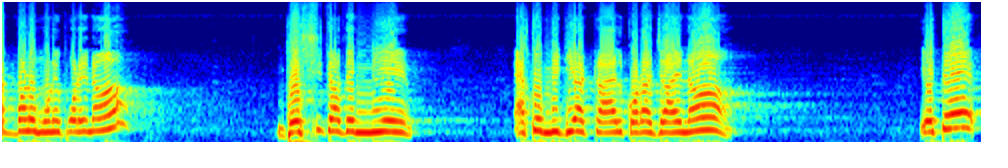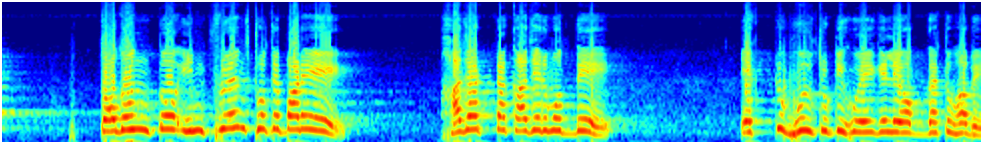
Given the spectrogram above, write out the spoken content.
একবারও মনে পড়ে না, দর্শিতাদের নিয়ে এত মিডিয়া ট্রায়াল করা যায় না। এতে তদন্ত ইনফ্লুয়েসড হতে পারে। হাজারটা কাজের মধ্যে একটু ভুল ত্রুটি হয়ে গেলে অজ্ঞাতভাবে,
